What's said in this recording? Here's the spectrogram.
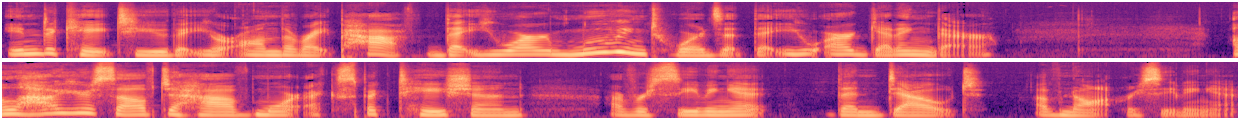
indicate to you that you're on the right path, that you are moving towards it, that you are getting there. Allow yourself to have more expectation of receiving it than doubt of not receiving it.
